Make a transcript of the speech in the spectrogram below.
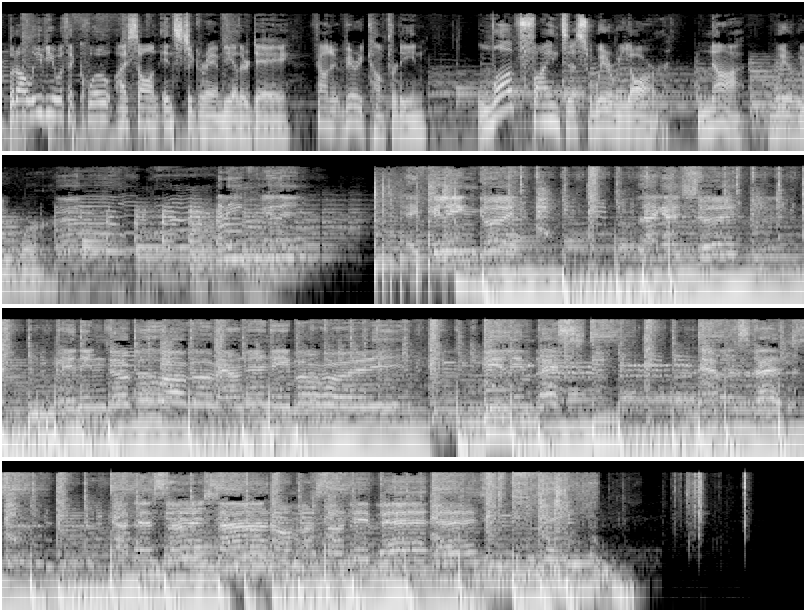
but I'll leave you with a quote I saw on Instagram the other day. Found it very comforting. Love finds us where we are, not where we were. Feeling good, like I should.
